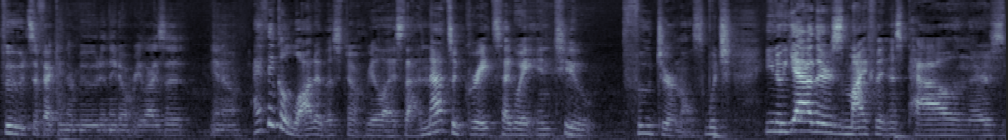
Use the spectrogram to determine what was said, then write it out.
food's affecting their mood and they don't realize it. You know, I think a lot of us don't realize that. And that's a great segue into food journals, which, you know, yeah, there's MyFitnessPal and there's,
